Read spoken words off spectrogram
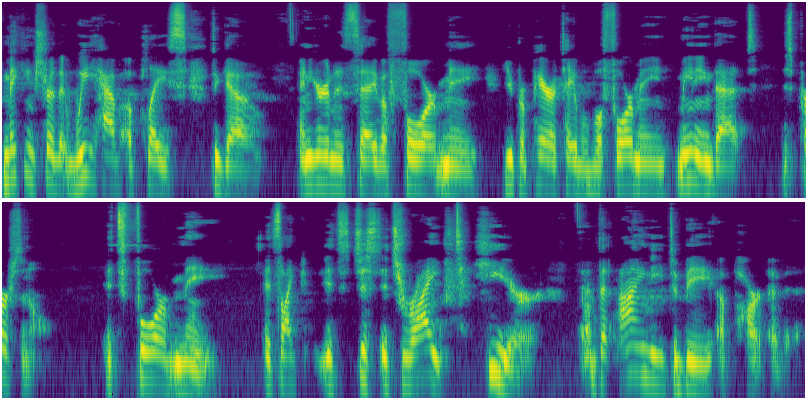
making sure that we have a place to go. And you're going to say, before me, you prepare a table before me, meaning that it's personal. It's for me. It's like, it's just, it's right here that I need to be a part of it.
